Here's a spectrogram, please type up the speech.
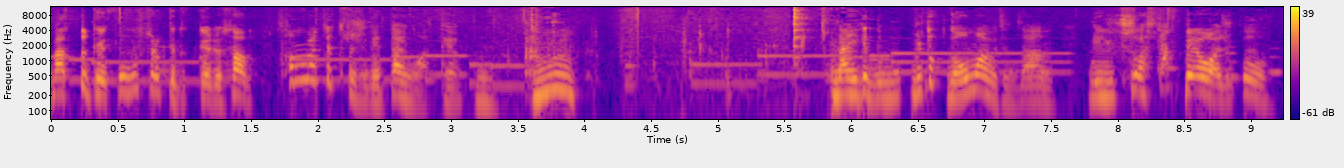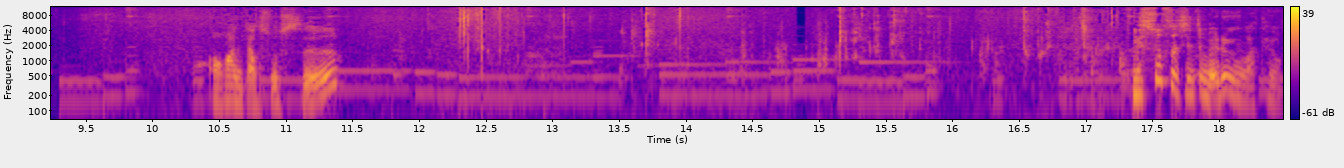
맛도 되게 고급스럽게 느껴져서 선물 세트로 주기엔 딱인 것 같아요. 음. 음. 나 이게 너무, 물떡 너무 마음에 든다. 이게 육수가 싹 배어가지고 어간장 소스 이 소스 진짜 매력인 것 같아요.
